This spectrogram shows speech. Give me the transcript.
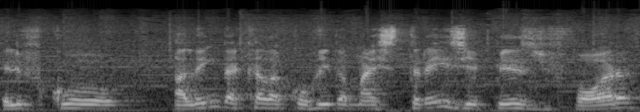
Ele ficou, além daquela corrida, mais três GPs de fora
